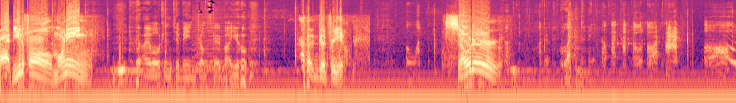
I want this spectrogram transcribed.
Alright, beautiful morning. I awoke into being jump scared by you. Good for you. What? Soder. What? Oh,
